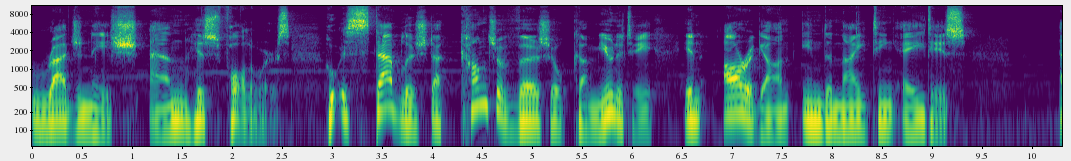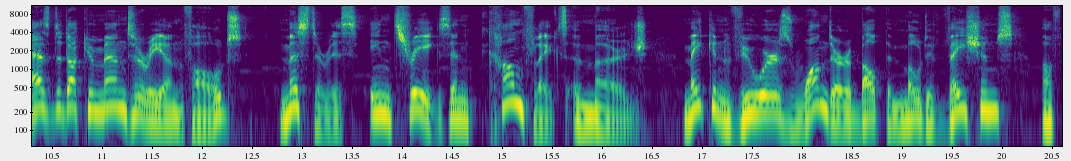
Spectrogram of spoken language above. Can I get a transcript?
Rajneesh and his followers, who established a controversial community in Oregon in the 1980s. As the documentary unfolds, mysteries, intrigues, and conflicts emerge, making viewers wonder about the motivations of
